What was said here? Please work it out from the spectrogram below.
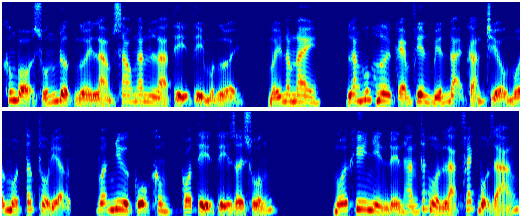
Không bỏ xuống được người làm sao ngăn là tỷ tỷ một người. Mấy năm nay, lăng húc hơi kém phiên biến đại cản triều mỗi một tấc thổ địa, vẫn như cũ không có tỷ tỷ rơi xuống. Mỗi khi nhìn đến hắn thất hồn lạc phách bộ dáng,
